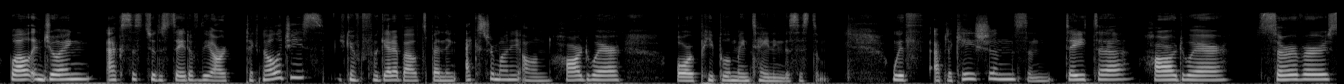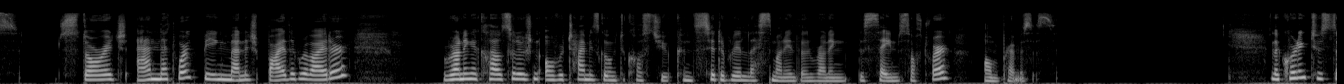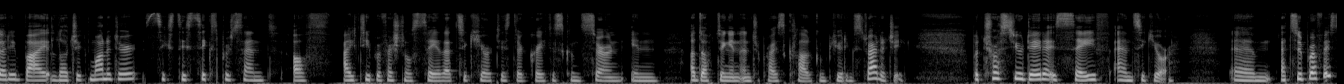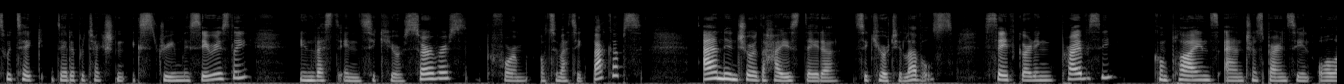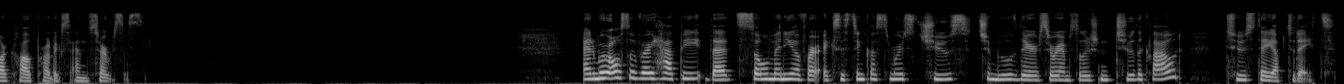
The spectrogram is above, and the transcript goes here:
While enjoying access to the state of the art technologies, you can forget about spending extra money on hardware or people maintaining the system. With applications and data, hardware, servers, storage, and network being managed by the provider, running a cloud solution over time is going to cost you considerably less money than running the same software on premises. And according to a study by Logic Monitor, 66% of IT professionals say that security is their greatest concern in adopting an enterprise cloud computing strategy. But trust your data is safe and secure. Um, at SuperOffice, we take data protection extremely seriously, invest in secure servers, perform automatic backups, and ensure the highest data security levels, safeguarding privacy, compliance, and transparency in all our cloud products and services. And we're also very happy that so many of our existing customers choose to move their CRM solution to the cloud to stay up to date.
